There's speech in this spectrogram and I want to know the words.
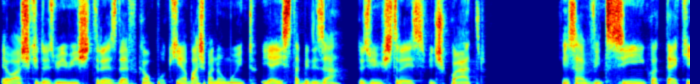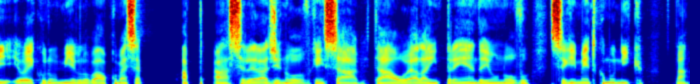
eu acho que 2023 deve ficar um pouquinho abaixo, mas não muito. E aí estabilizar 2023, 2024, quem sabe 25, até que a economia global comece a acelerar de novo, quem sabe, tá? ou ela empreenda em um novo segmento como o níquel. Tá?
